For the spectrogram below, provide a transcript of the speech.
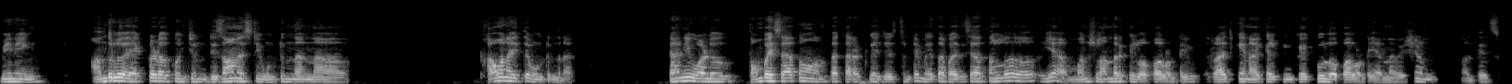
meaning అందులో ఎక్కడో కొంచెం డిజానెస్టీ ఉంటుందన్న భావన అయితే ఉంటుంది నాకు కానీ వాళ్ళు 90% అంతా కరెక్ట్‌గా చేస్తుంటే మిగతా పది శాతంలో యా మనుషులందరికీ లోపాలు ఉంటాయి రాజకీయ నాయకులకి ఇంకా ఎక్కువ లోపాలుంటాయి అన్న విషయం నాకు తెలుసు.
